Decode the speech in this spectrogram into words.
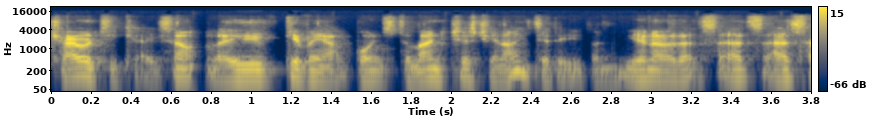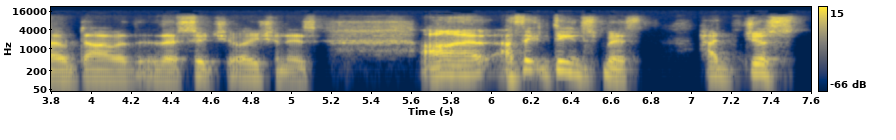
charity case, aren't they? Giving out points to Manchester United, even. You know, that's that's that's how dire their situation is. I I think Dean Smith had just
